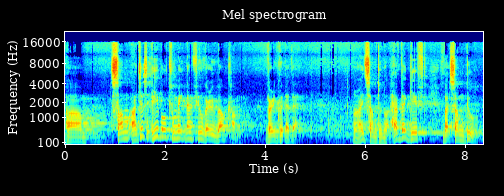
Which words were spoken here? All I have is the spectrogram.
um, some are just able to make them feel very welcome, very good at that. All right, some do not have that gift, but some do.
